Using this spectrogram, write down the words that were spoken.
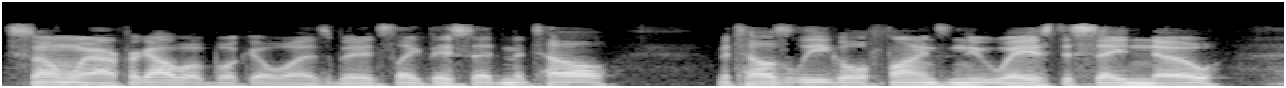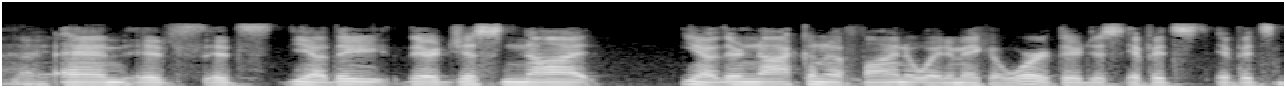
somewhere, I forgot what book it was, but it's like they said Mattel, Mattel's legal finds new ways to say no, Nice. and it's it's you know they they're just not you know they're not going to find a way to make it work. They're just if it's if it's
